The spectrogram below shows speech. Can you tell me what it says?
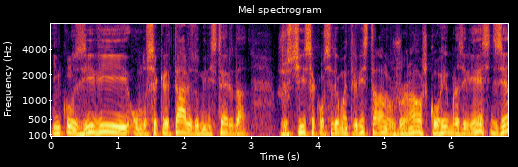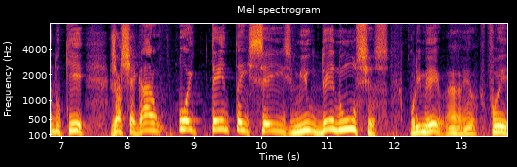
inclusive um dos secretários do Ministério da Justiça concedeu uma entrevista lá no jornal Correio Brasiliense dizendo que já chegaram 86 mil denúncias por e-mail. Né? Foi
